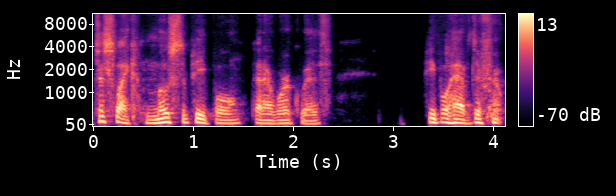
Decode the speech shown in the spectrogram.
just like most of the people that i work with people have different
